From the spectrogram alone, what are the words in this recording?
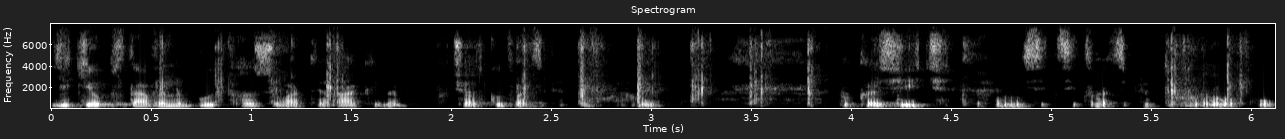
Які обставини будуть проживати раки на початку 25-го року? Покажіть 4 місяці 25-го року.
